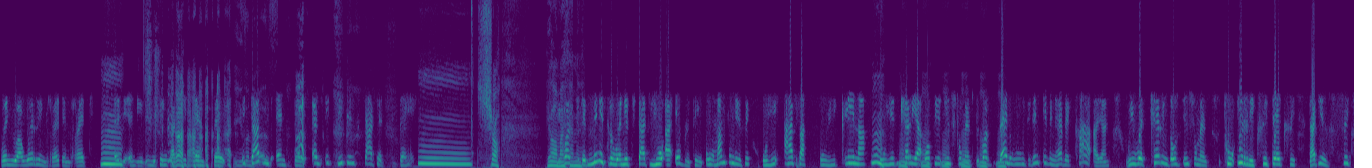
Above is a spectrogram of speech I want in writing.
when you are wearing red and red and, and you, you think that it ends there. It doesn't mess. end there and it didn't started there. Mm, sure yeah my because family the ministry when it starts you are everything ungumamfundisi uyi-asa uyi-cleaner Hmm. uyi-carrier of the instruments because then we didn't even have a car iron we were carrying those instruments to irixi taxi that is six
